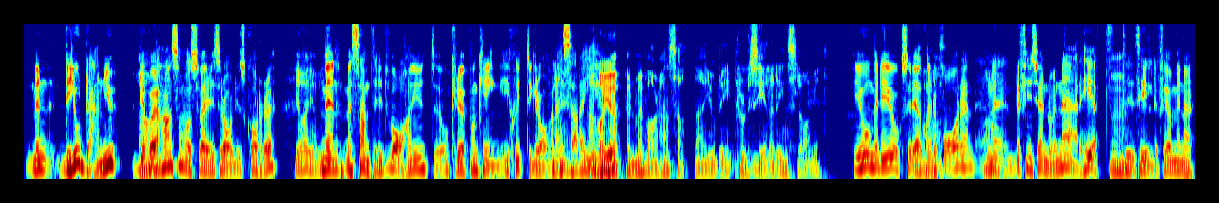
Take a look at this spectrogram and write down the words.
Men det gjorde han ju. Det Ja. var ju han som var Sveriges Radios korre. Ja. Men, men samtidigt var han ju inte och kröp omkring i skyttegravarna i Sarajevo. han var ju öppen med var han satt när han gjorde, producerade inslaget. Jo, men det är ju också det att när du har en, en det finns ju ändå en närhet Mm. till, till det. För jag menar,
